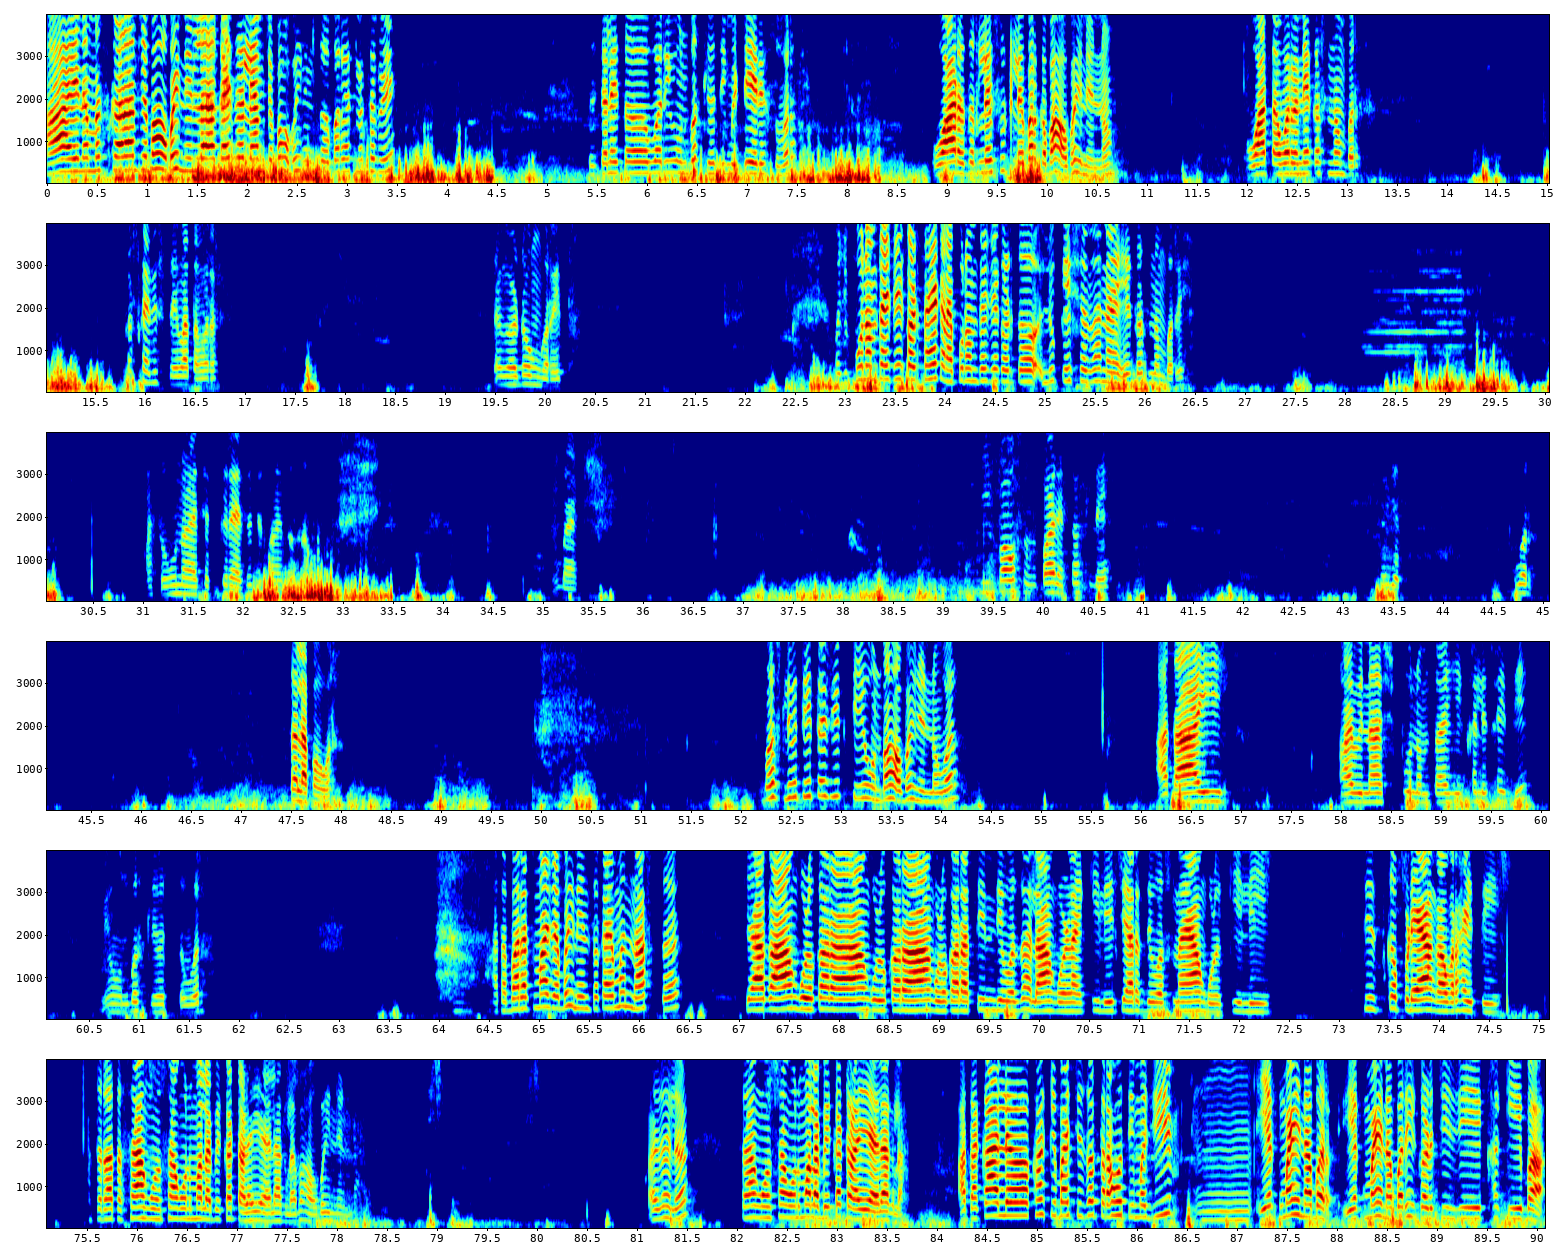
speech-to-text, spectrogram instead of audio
हाय नमस्कार आमच्या भाऊ बहिणीला काय झालं आमच्या भाऊ बहिणींचं बरं आहेत ना सगळे? तर चला इथं वर येऊन बसली होती मी टेरेसवर. वारं तर लय सुटले बरं का भाऊ बहिणींना वातावरण एकच नंबर. कसं काय दिसतंय वातावरण? सगळं डोंगर आहेत. म्हणजे पूनम त्याच्या इकडचं आहे का नाही? पूनम त्याच्याकडचं लोकेशन झालं एकच नंबर आहे. असं उन्हाळ्याच्यात फिरायचं ते नाही तसं. बाकी. ती पावसाचं पाणी साचले वर. सलापावर बसली होती तशी एकटी येऊन भावा बहिणींवर आता आई अविनाश पूनमताई ही खालीच आहे ती. येऊन बसले होते वर. आता बऱ्याच माझ्या बहिणींचं काय म्हणणं असतं की अगं आंघोळ करा आंघोळ करा आंघोळ करा. तीन दिवस झाला आंघोळ नाही केली चार दिवस नाही आंघोळ केली. तीच कपडे अंगावर आहे ती. तर आता सांगून सांगून मला बी कटाळा यायला लागला भाऊ बहिणींना. काय झालं? सांगून सांगून मला बी कटाळा यायला लागला. आता काल खाकीबाची जत्रा होती म्हणजे एक महिनाभर एक महिनाभर इकडची जी खाकीबा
